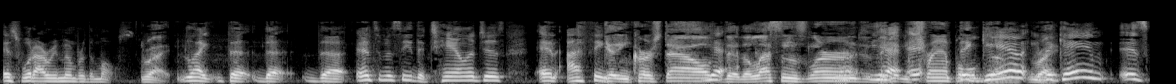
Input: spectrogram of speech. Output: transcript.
is what I remember the most. Right. Like the the the intimacy, the challenges, and I think Getting cursed out, Yeah. the the lessons learned, the getting trampled. The game, uh, right. the game is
